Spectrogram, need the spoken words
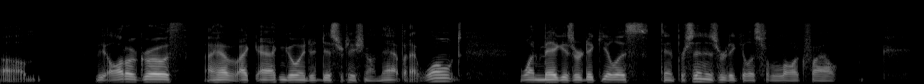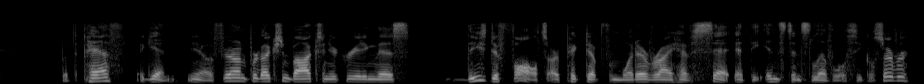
Um, the auto growth, I have I, I, can go into dissertation on that, but I won't. One meg is ridiculous. 10% is ridiculous for the log file. But the path, again, you know, if you're on production box and you're creating this, these defaults are picked up from whatever I have set at the instance level of SQL Server.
